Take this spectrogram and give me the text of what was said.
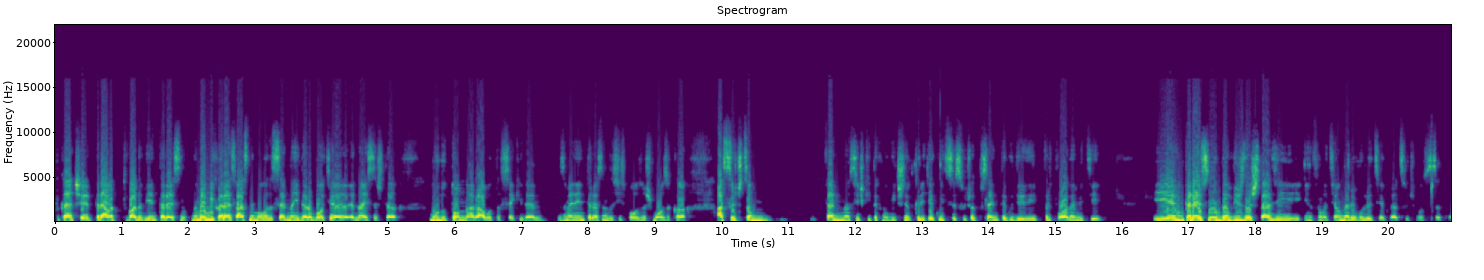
Така че трябва това да ви е интересно. На мен ми харесва, аз не мога да седна и да работя една и съща монотонна работа всеки ден. За мен е интересно да си използваш мозъка. Аз също съм фен на всички технологични открития, които се случват последните години, предполагам и ти. И е интересно да виждаш тази информационна революция, която се случва в света.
